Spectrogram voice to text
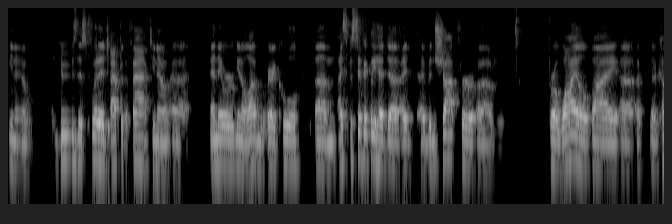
you know use this footage after the fact you know uh, and they were you know a lot of them were very cool. Um, I specifically had uh, I'd, I'd been shot for um, for a while by a, a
